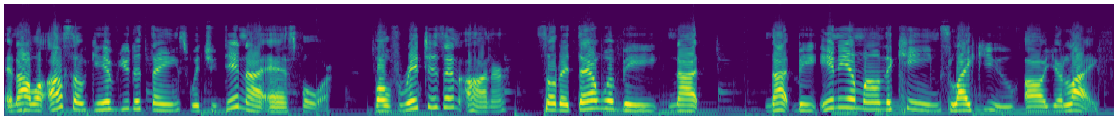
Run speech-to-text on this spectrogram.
And I will also give you the things which you did not ask for, both riches and honor, so that there will be not not be any among the kings like you all your life.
